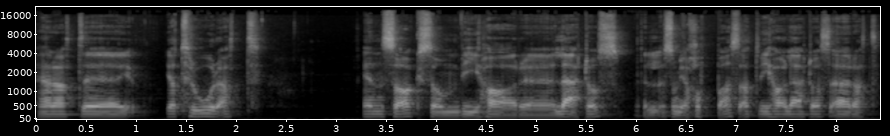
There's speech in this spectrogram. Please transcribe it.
är att jag tror att en sak som vi har lärt oss, eller som jag hoppas att vi har lärt oss är att,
